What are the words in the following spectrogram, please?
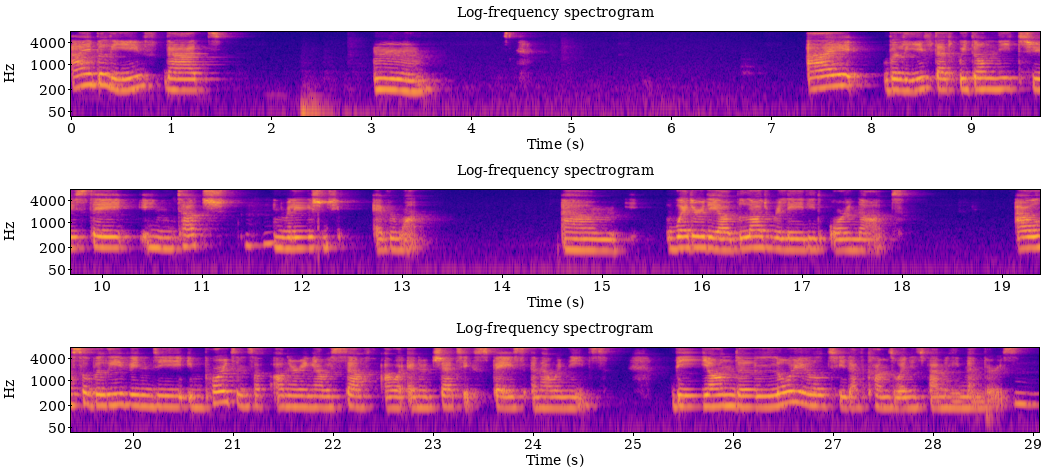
I believe that. Mm, I believe that we don't need to stay in touch mm-hmm. in relationship everyone um, whether they are blood related or not. I also believe in the importance of honoring ourselves, our energetic space, and our needs beyond the loyalty that comes when it's family members, mm-hmm.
